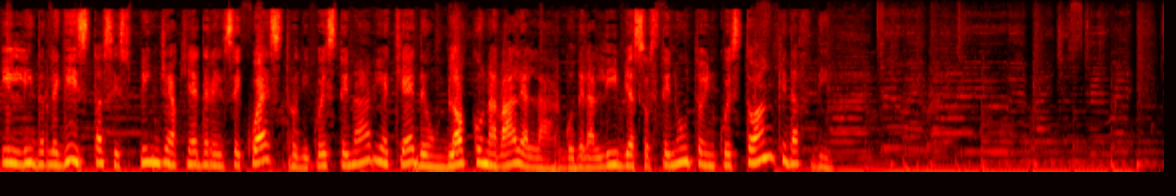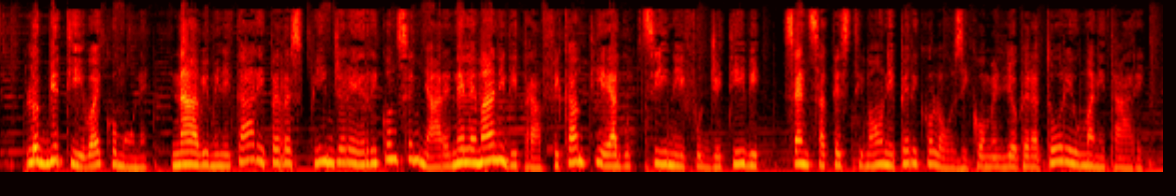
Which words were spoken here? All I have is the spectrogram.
il leader leghista si spinge a chiedere il sequestro di queste navi e chiede un blocco navale al largo della Libia sostenuto in questo anche da FDI. L'obiettivo è comune, navi militari per respingere e riconsegnare nelle mani di trafficanti e aguzzini i fuggitivi, senza testimoni pericolosi come gli operatori umanitari.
